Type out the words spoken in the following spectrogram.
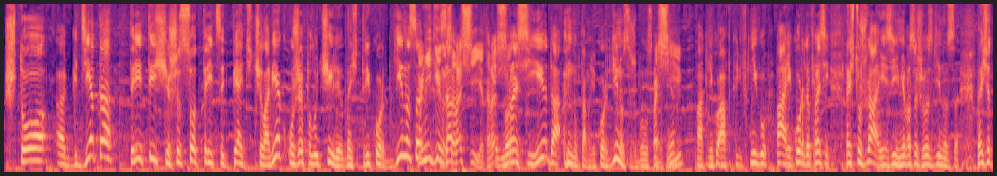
что э, где-то 3635 человек уже получили, значит, рекорд Гиннесса. Ну, не Гиннесса, за- Россия, это Россия. Ну, Россия, да. Ну, там рекорд Гиннесса же было сказано. России. нет? А, книгу, а в, в книгу... А, рекордов России. Значит, уж, а, извини, мне послышалось Гиннесса. Значит,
